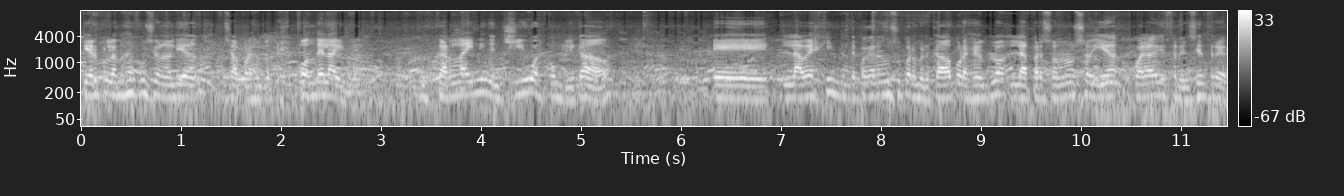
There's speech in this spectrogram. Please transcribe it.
tiene problemas de funcionalidad. O sea, por ejemplo, te esconde Lightning. Buscar Lightning en Chivo es complicado. Eh, la vez que intenté pagar en un supermercado, por ejemplo, la persona no sabía cuál era la diferencia entre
